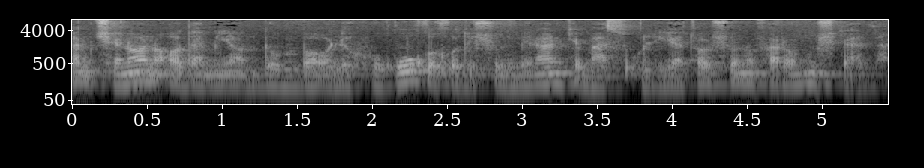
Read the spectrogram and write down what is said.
هم چنان آدمیان دنبال حقوق خودشون میرن که مسئولیتاشون رو فراموش کردن.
